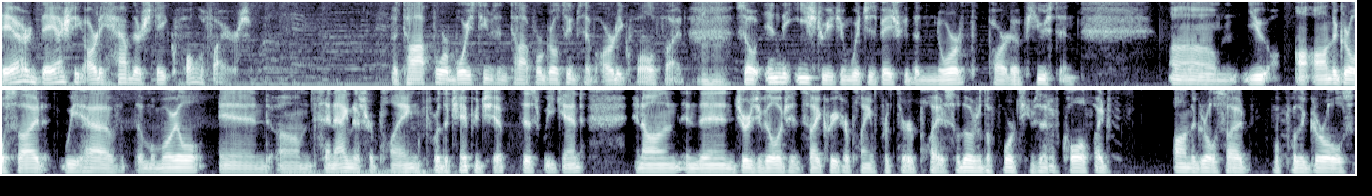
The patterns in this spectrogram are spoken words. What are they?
they are they actually already have their state qualifiers. The top four boys teams and top four girls teams have already qualified. So in the East region, which is basically the north part of Houston, um, you on the girls' side, we have the Memorial and um, St. Agnes are playing for the championship this weekend, and on and then Jersey Village and Cy Creek are playing for third place. So those are the four teams that have qualified f- on the girls' side for, for the girls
